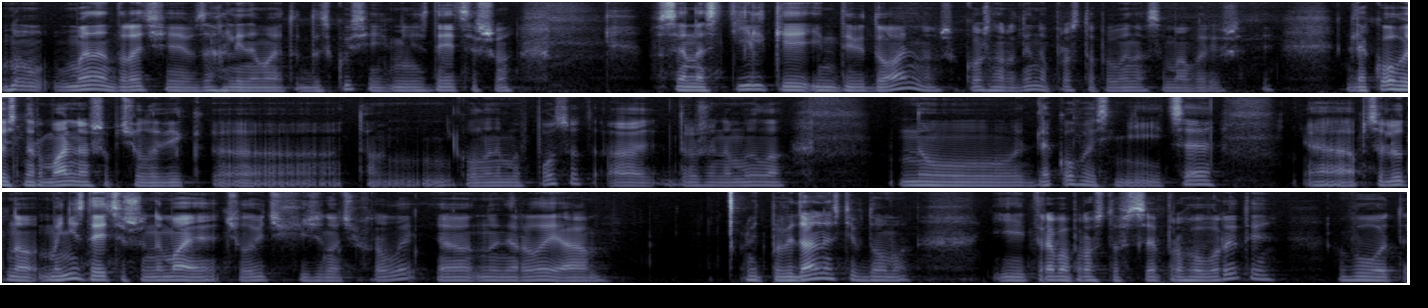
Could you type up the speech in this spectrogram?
Ну, у мене, до речі, взагалі немає тут дискусій. Мені здається, що все настільки індивідуально, що кожна родина просто повинна сама вирішити. Для когось нормально, щоб чоловік е, там ніколи не мив посуд, а дружина мила. Ну, для когось ні. Це е, абсолютно. Мені здається, що немає чоловічих і жіночих ролей, е, ну не ролей, а відповідальності вдома. І треба просто все проговорити. Вот.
